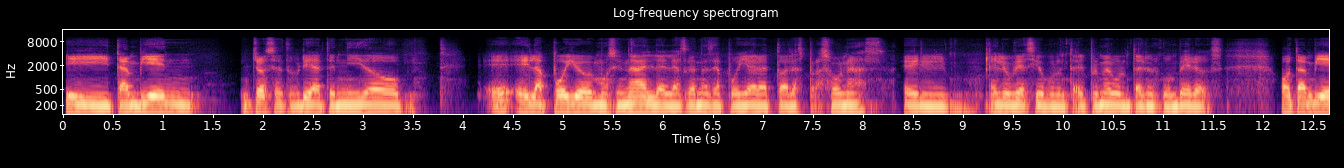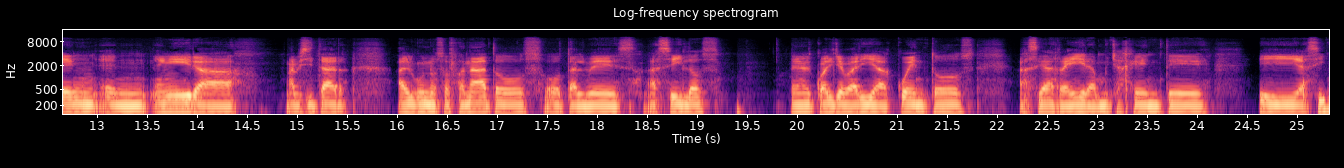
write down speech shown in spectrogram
y también Joseph habría tenido eh, el apoyo emocional, las ganas de apoyar a todas las personas él, él hubiera sido el primer voluntario en los bomberos, o también en, en ir a, a, visitar algunos orfanatos o tal vez asilos, en el cual llevaría cuentos, hacía reír a mucha gente Y así,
